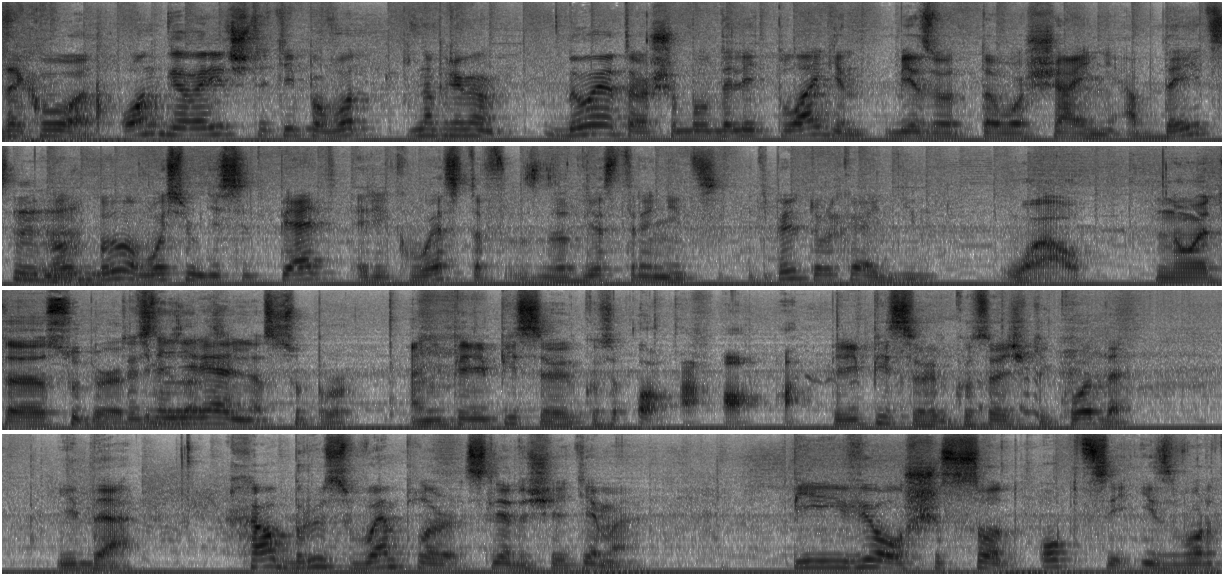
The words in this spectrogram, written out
Так вот, он говорит, что типа вот, например, до этого, чтобы удалить плагин без вот того Shiny Updates, вот было 85 реквестов за две страницы. А теперь только один. Вау. Ну, это супер То есть они реально супер. Они переписывают кусо- о, а, а, а. переписывают кусочки кода. И да. How Bruce Wampler, следующая тема, перевел 600 опций из Word,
